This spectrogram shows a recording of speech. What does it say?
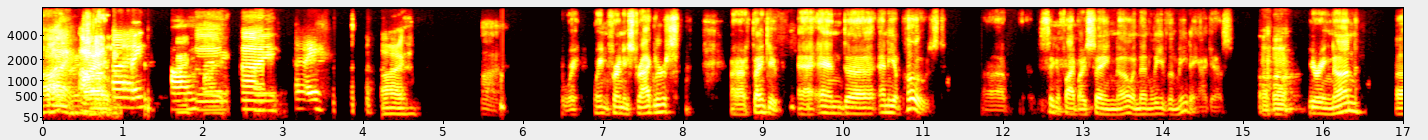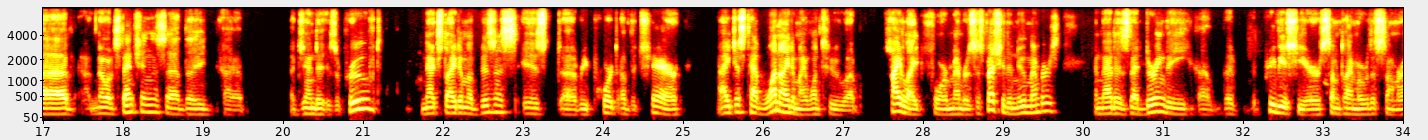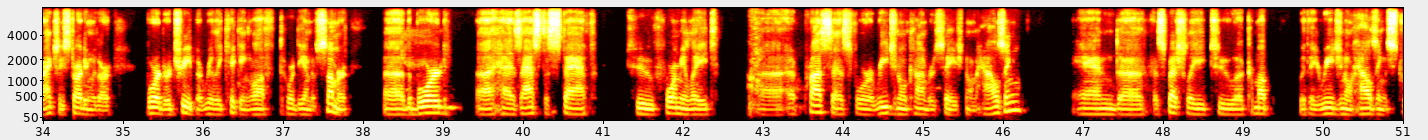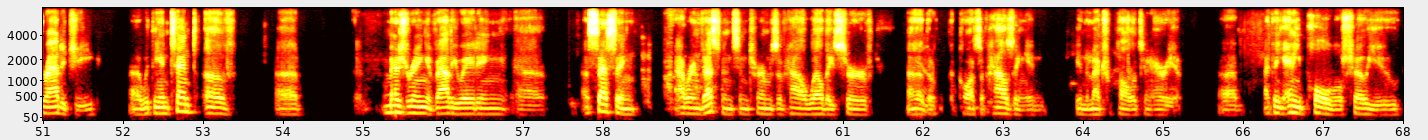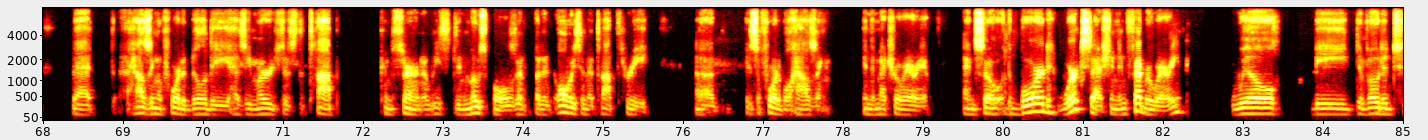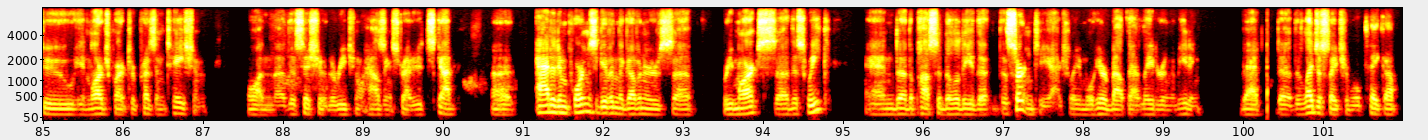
Aye. Aye. Aye. Aye. Aye. Aye. Wait, waiting for any stragglers? Uh, Thank you. A- And uh, any opposed? Uh, Signify by saying no and then leave the meeting, I guess. Uh-huh. Hearing none, uh, no abstentions, uh, the uh, agenda is approved. Next item of business is uh, report of the chair. I just have one item I want to uh, highlight for members, especially the new members. And that is that during the, uh, the previous year, sometime over the summer, actually starting with our board retreat, but really kicking off toward the end of summer, uh, the board uh, has asked the staff to formulate uh, a process for a regional conversation on housing and uh, especially to uh, come up with a regional housing strategy with the intent of measuring, evaluating, uh, assessing our investments in terms of how well they serve uh, the the cost of housing in, in the metropolitan area. Uh, I think any poll will show you that housing affordability has emerged as the top concern, at least in most polls, but it always in the top three uh, is affordable housing in the metro area. And so the board work session in February will be devoted to, in large part, to presentation on uh, this issue of the regional housing strategy. It's got uh, added importance given the governor's uh, remarks uh, this week and uh, the possibility that the certainty actually, and we'll hear about that later in the meeting, that the legislature will take up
